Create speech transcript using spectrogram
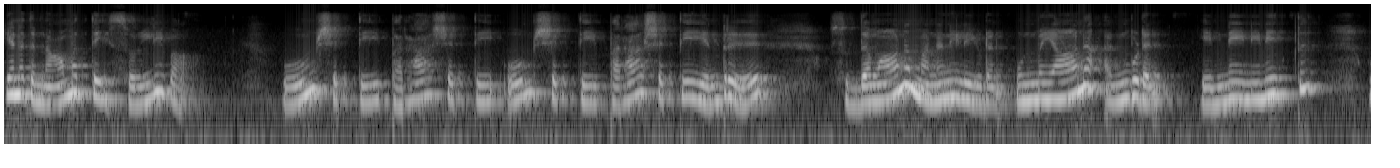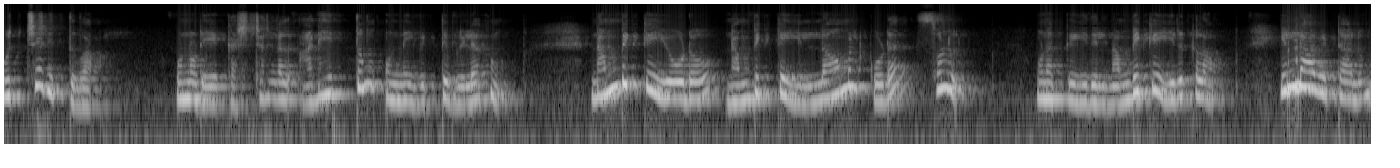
எனது நாமத்தை சொல்லி வா. ஓம் சக்தி பராசக்தி ஓம் சக்தி பராசக்தி என்று சுத்தமான மனநிலையுடன் உண்மையான அன்புடன் என்னை நினைத்து உச்சரித்து வா. உன்னுடைய கஷ்டங்கள் அனைத்தும் உன்னை விட்டு விலகும். நம்பிக்கையோடோ நம்பிக்கை இல்லாமல் கூட சொல். உனக்கு இதில் நம்பிக்கை இருக்கலாம். இல்லாவிட்டாலும்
